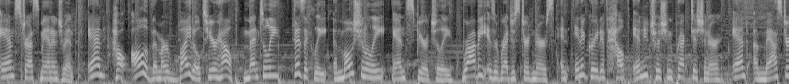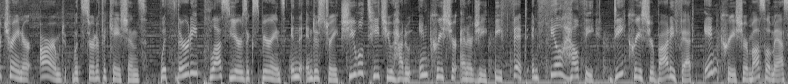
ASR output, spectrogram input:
and stress management, and how all of them are vital to your health mentally, physically, emotionally, and spiritually. Robbie is a registered nurse, an integrative health and nutrition practitioner, and a master trainer armed with With 30 plus years experience in the industry, she will teach you how to increase your energy, be fit and feel healthy, decrease your body fat, increase your muscle mass,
